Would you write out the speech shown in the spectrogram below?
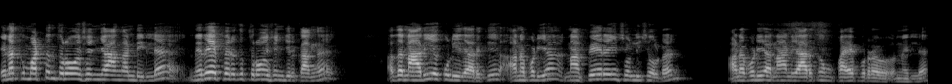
எனக்கு மட்டும் துரோகம் செஞ்சாங்கன்னு இல்லை நிறைய பேருக்கு துரோகம் செஞ்சுருக்காங்க. அதை நான் அறியக்கூடியதாக இருக்குது ஆனப்படியாக நான் பேரையும் சொல்லி சொல்கிறேன் ஆனப்படியாக நான் யாருக்கும் பயப்படுறவன் இல்லை.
